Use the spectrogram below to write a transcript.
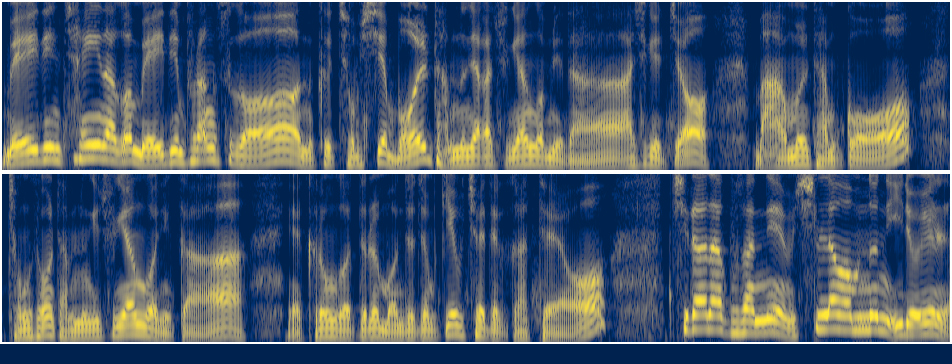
made in China건 made in France건 그 접시에 뭘 담느냐가 중요한 겁니다. 아시겠죠? 마음을 담고 정성을 담는 게 중요한 거니까. 예, 그런 것들을 먼저 좀 깨우쳐야 될 것 같아요. 칠하나 구사님, 신랑 없는 일요일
